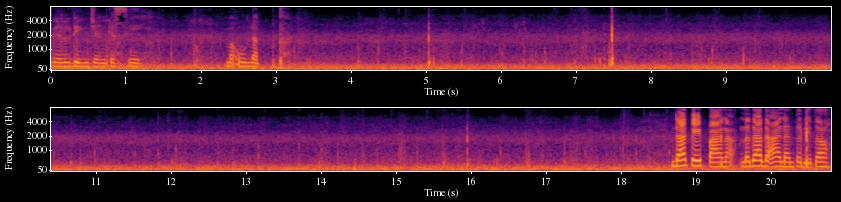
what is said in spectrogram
building dyan kasi maulap. Dati pa, na, nadadaanan to dito.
